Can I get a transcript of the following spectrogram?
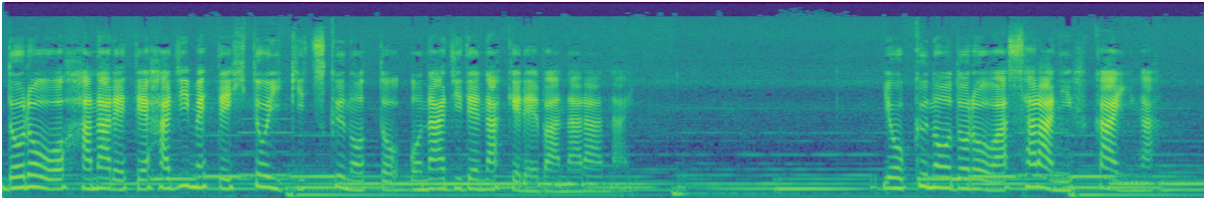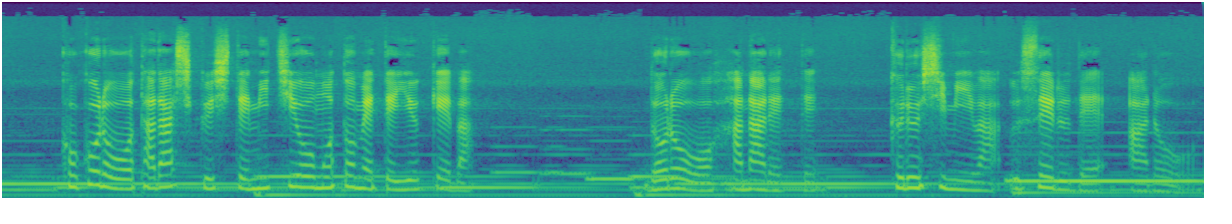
泥を離れて初めて一息つくのと同じでなければならない。欲の泥はさらに深いが心を正しくして道を求めてゆけば泥を離れて苦しみは失せるであろう。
